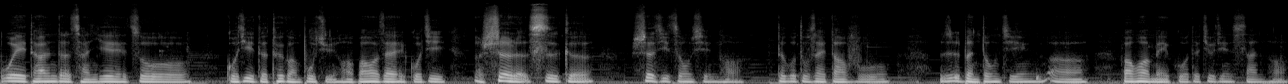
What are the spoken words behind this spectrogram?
为台湾的产业做国际的推广布局，哈，包括在国际呃设了四个。设计中心哈，德国杜塞道夫，日本东京，呃，包括美国的旧金山哈，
